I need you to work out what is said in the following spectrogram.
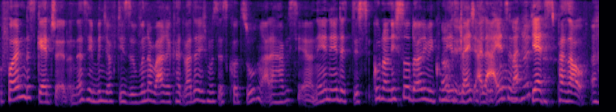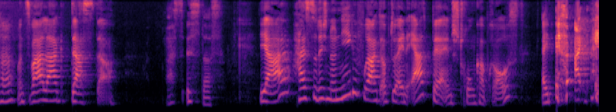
folgendes Gadget. Und deswegen bin ich auf diese wunderbare Karte, warte, ich muss jetzt kurz suchen, ah, da habe ich es hier. Nee, nee, das, das guck noch nicht so doll, wir gucken Okay, jetzt gleich ich- alle einzeln an. Jetzt, pass auf. Und zwar lag das da. Was ist das? Ja, hast du dich noch nie gefragt, ob du einen Erdbeerentstrunker brauchst? Ein, ein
